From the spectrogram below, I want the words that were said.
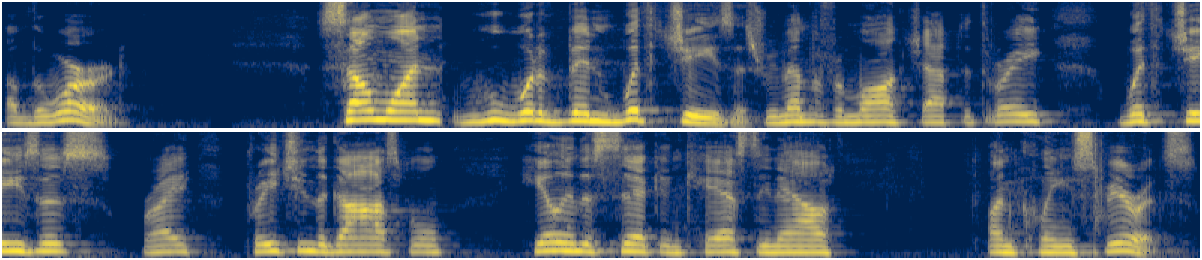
of the word. Someone who would have been with Jesus. Remember from Mark chapter 3, with Jesus, right? Preaching the gospel, healing the sick, and casting out unclean spirits.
